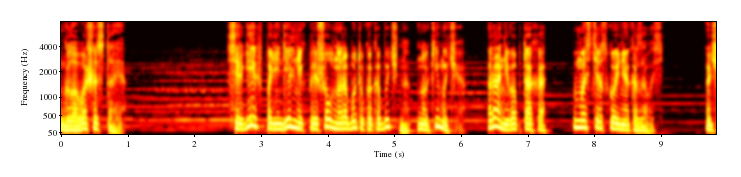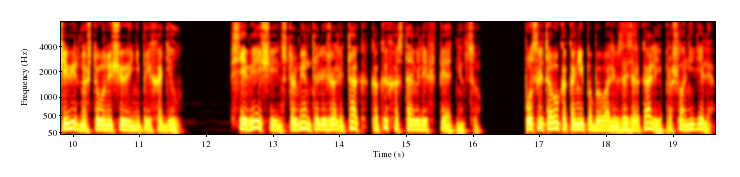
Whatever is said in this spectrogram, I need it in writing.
Глава шестая. Сергей в понедельник пришел на работу как обычно, но Кимыча, раннего птаха, в мастерской не оказалось. Очевидно, что он еще и не приходил. Все вещи и инструменты лежали так, как их оставили в пятницу. После того, как они побывали в Зазеркалье, прошла неделя.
